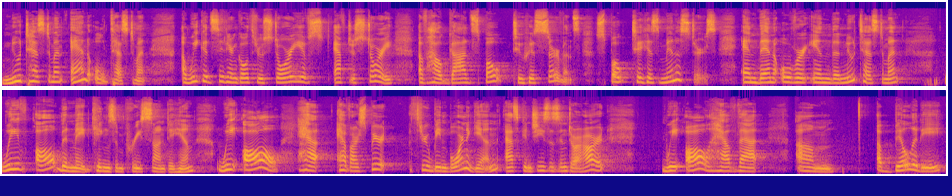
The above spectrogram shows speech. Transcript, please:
New Testament and Old Testament. Uh, we could sit here and go through story of, after story of how God spoke to his servants, spoke to his ministers. And then over in the New Testament, We've all been made kings and priests unto him. We all have, have our spirit through being born again, asking Jesus into our heart. We all have that um, ability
